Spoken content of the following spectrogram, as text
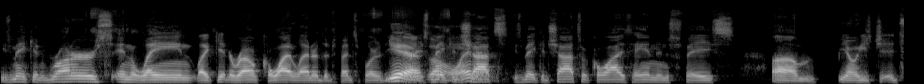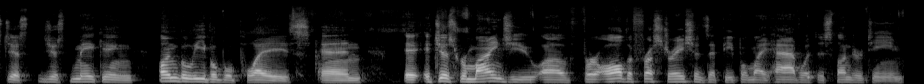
he's making runners in the lane, like getting around Kawhi Leonard, the defensive player of the Yeah, year. He's making Leonard. shots. He's making shots with Kawhi's hand in his face. Um, you know, he's it's just just making unbelievable plays and. It, it just reminds you of for all the frustrations that people might have with this Thunder team,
